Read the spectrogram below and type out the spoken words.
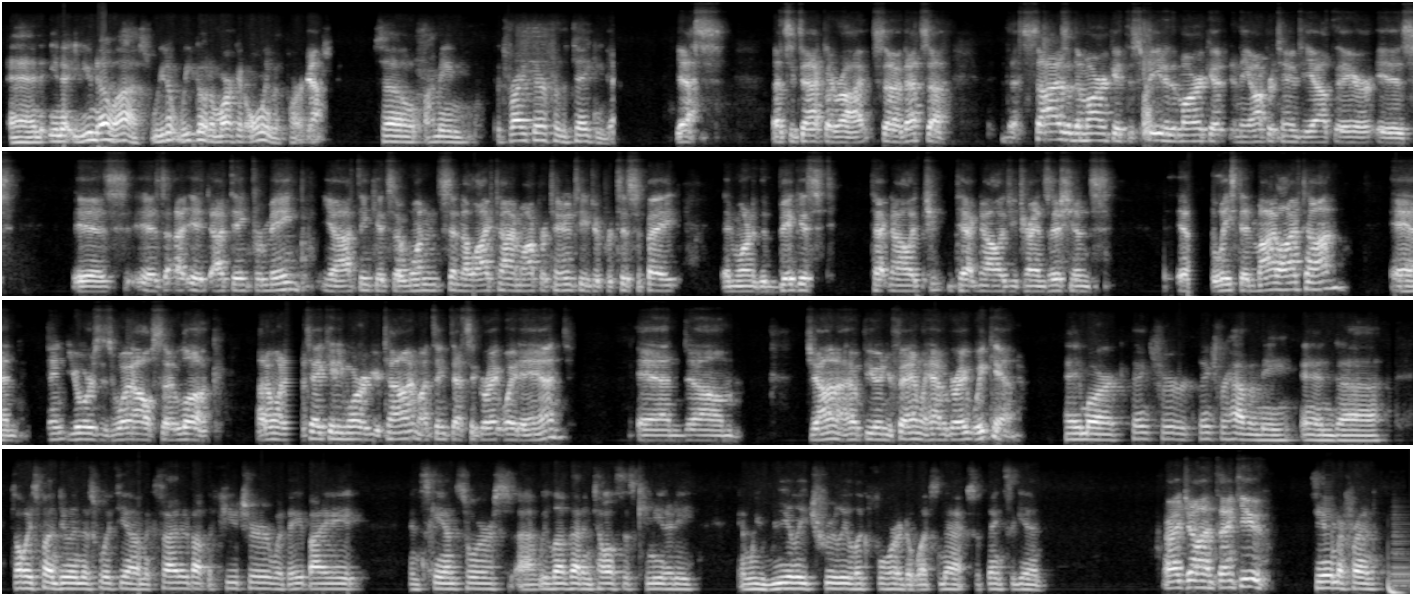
And you know, you know us. We don't we go to market only with partners. Yeah. So I mean, it's right there for the taking. Yeah. Yes, that's exactly right. So that's a the size of the market, the speed of the market, and the opportunity out there is is is uh, it, I think for me, yeah, I think it's a once in a lifetime opportunity to participate in one of the biggest technology technology transitions, at least in my lifetime, and and yours as well. So look, I don't want to take any more of your time. I think that's a great way to end. And um, John, I hope you and your family have a great weekend. Hey, Mark, thanks for thanks for having me. And uh, it's always fun doing this with you. I'm excited about the future with 8x8 and ScanSource. Uh, we love that Intelisys community, and we really, truly look forward to what's next. So thanks again. All right, John, thank you. See you, my friend.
